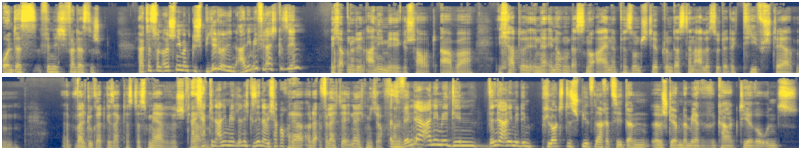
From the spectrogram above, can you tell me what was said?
Und das finde ich fantastisch. Hat das von euch schon jemand gespielt oder den Anime vielleicht gesehen? Ich habe nur den Anime geschaut, aber ich hatte in Erinnerung, dass nur eine Person stirbt und dass dann alle so detektiv sterben. Weil du gerade gesagt hast, dass mehrere sterben. Also ich habe den Anime leider nicht gesehen, aber ich habe auch. Oder, oder vielleicht erinnere ich mich auch. Also wenn der Anime den, wenn der Anime den Plot des Spiels nacherzählt, dann äh, sterben da mehrere Charaktere und.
